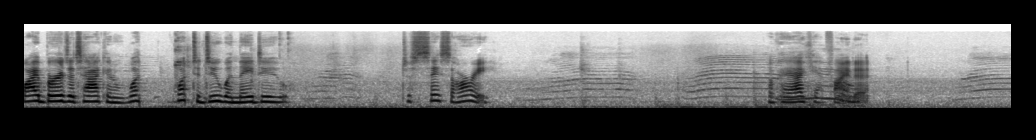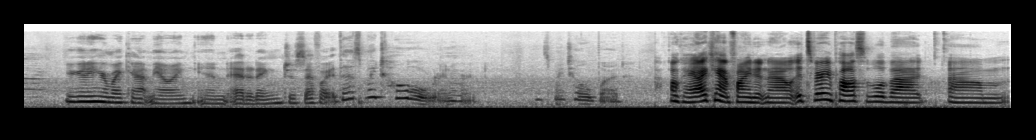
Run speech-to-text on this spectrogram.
Why birds attack and what what to do when they do. Just say sorry. Okay, I can't find it. You're gonna hear my cat meowing in editing. Just FYI. That's my toe, Reinhardt. That's my toe, bud. Okay, I can't find it now. It's very possible that um,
